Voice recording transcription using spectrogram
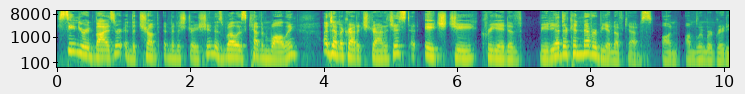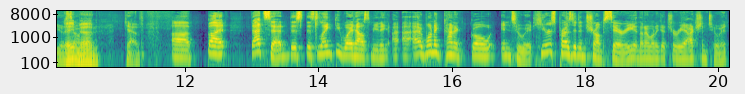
senior advisor in the Trump administration, as well as Kevin Walling, a Democratic strategist at HG Creative Media. There can never be enough Kevs on, on Bloomberg Radio. Amen. Kev. Uh, but that said, this this lengthy White House meeting, I, I want to kind of go into it. Here's President Trump, Sari, and then I want to get your reaction to it.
